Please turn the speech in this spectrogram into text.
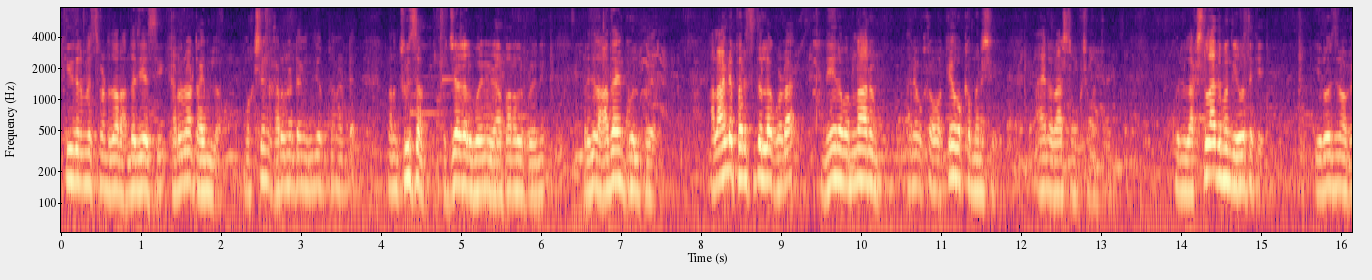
ఫీజు రింబర్స్మెంట్ ద్వారా అందజేసి కరోనా టైంలో ముఖ్యంగా కరోనా టైం ఏం చెప్తానంటే మనం చూసాం ఉద్యోగాలు పోయినాయి వ్యాపారాలు పోయినాయి ప్రజలు ఆదాయం కోల్పోయారు. అలాంటి పరిస్థితుల్లో కూడా నేను ఉన్నాను అని ఒక ఒకే ఒక్క మనిషి ఆయన రాష్ట్ర ముఖ్యమంత్రి. కొన్ని లక్షలాది మంది యువతకి ఈ రోజున ఒక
